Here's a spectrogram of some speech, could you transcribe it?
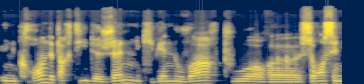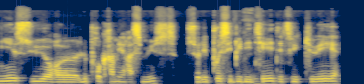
une grande partie de jeunes qui viennent nous voir pour euh, se renseigner sur euh, le programme Erasmus, sur les possibilités d'effectuer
